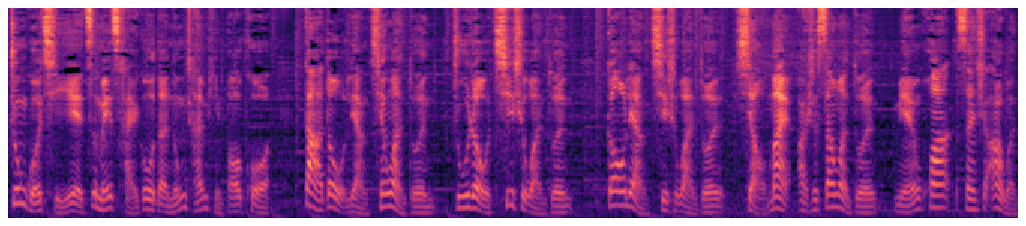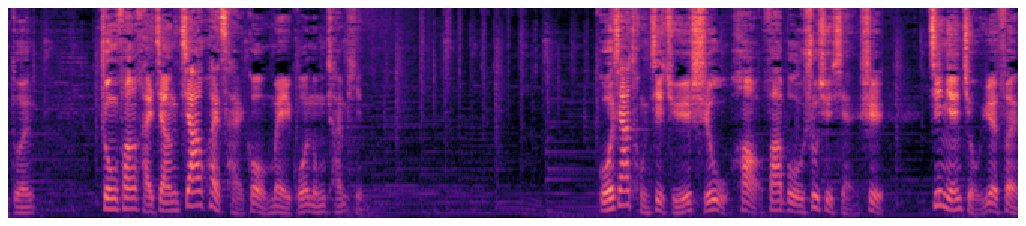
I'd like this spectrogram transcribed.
中国企业自美采购的农产品包括大豆两千万吨、猪肉七十万吨、高粱七十万吨、小麦二十三万吨、棉花三十二万吨。中方还将加快采购美国农产品。国家统计局十五号发布数据显示，今年九月份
